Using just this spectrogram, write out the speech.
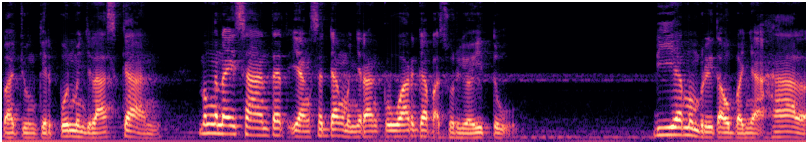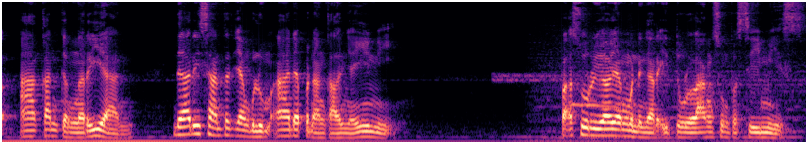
Mbah Cungkir pun menjelaskan mengenai santet yang sedang menyerang keluarga Pak Suryo itu. Dia memberitahu banyak hal akan kengerian dari santet yang belum ada penangkalnya ini. Pak Suryo yang mendengar itu langsung pesimis.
